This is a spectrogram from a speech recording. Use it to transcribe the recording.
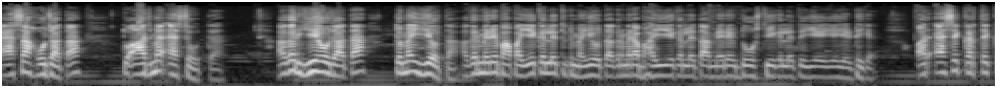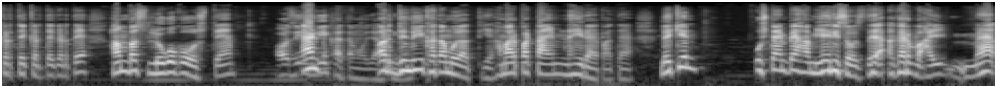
ऐसा हो जाता तो आज मैं ऐसे होता। है अगर ये हो जाता तो मैं ये होता। अगर मेरे पापा ये कर लेते तो मैं ये होता। अगर मेरा भाई ये कर लेता मेरे दोस्त ये कर लेते ये ये ये ठीक है। और ऐसे करते करते करते करते हम बस लोगों को कोसते हैं। और ज़िंदगी खत्म हो जाती और ज़िंदगी ख़त्म हो जाती है। हमारे पास टाइम नहीं रह पाता है। लेकिन उस टाइम पे हम ये नहीं सोचते अगर भाई मैं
